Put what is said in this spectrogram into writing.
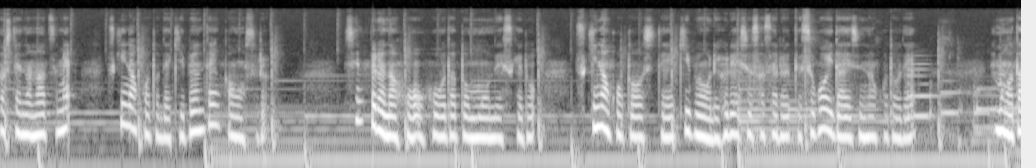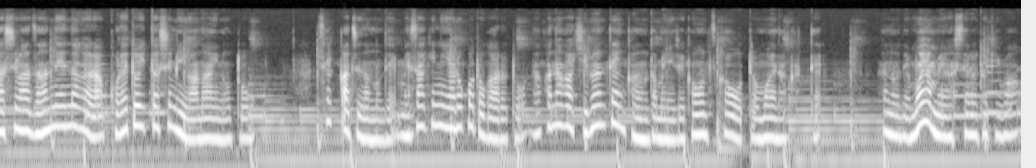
そして7つ目好きなことで気分転換をする。シンプルな方法だと思うんですけど好きなことをして気分をリフレッシュさせるってすごい大事なことで。でも私は残念ながらこれといった趣味がないのとせっかちなので目先にやることがあるとなかなか気分転換のために時間を使おうって思えなくって。なのでモヤモヤしてる時は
